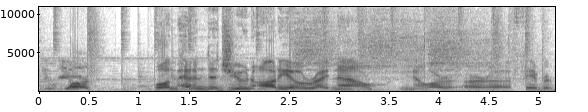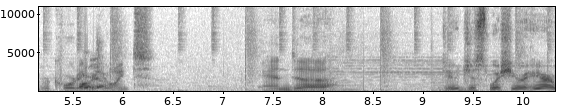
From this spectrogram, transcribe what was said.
here we are. Well, I'm heading to June Audio right now, you know, our, our uh, favorite recording oh, yeah. joint. And, uh, dude, just wish you were here.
